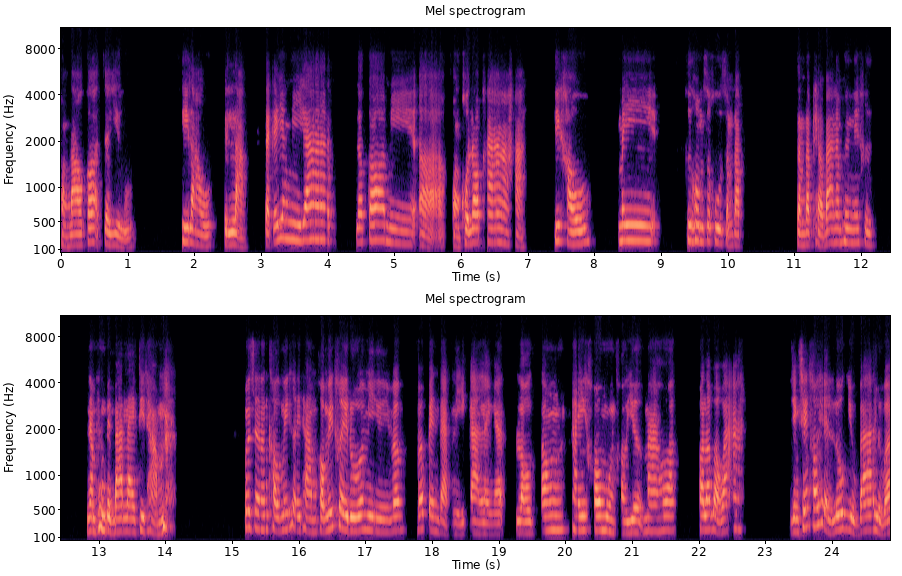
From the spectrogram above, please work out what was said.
ของเราก็จะอยู่ที่เราเป็นหลัก แต่ก็ยังมีญาติแล้วก็มีเอ่อของคนรอบข้างอะค่ะ ที่เขาไม่คือโฮมสคูลสำหรับสำหรับแถวบ้านน้ำพึ่งนี่คือน้ำพึ่งเป็นบ้านแรกที่ทำ เพราะฉะนั้นเขาไม่เคยทำเขาไม่เคยรู้ว่ามีว่าว่าเป็นแบบนี้กันอะไรเงี้ย เราต้องให้ข้อมูลเขาเยอะมากเพราะว่าพอเราบอกว่าอะอย่างเช่นเขาเห็นลูกอยู่บ้านหรือว่า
